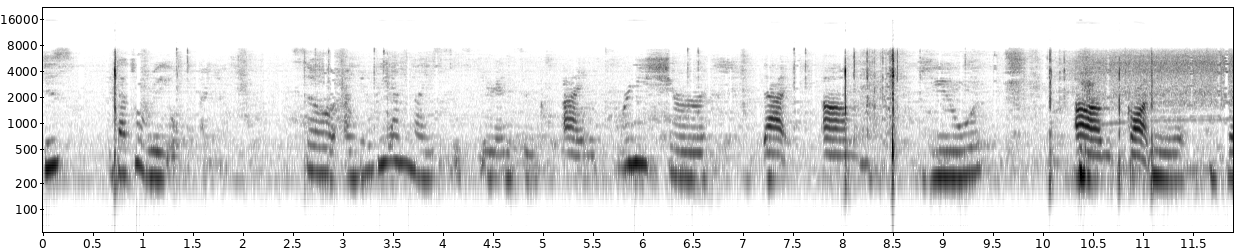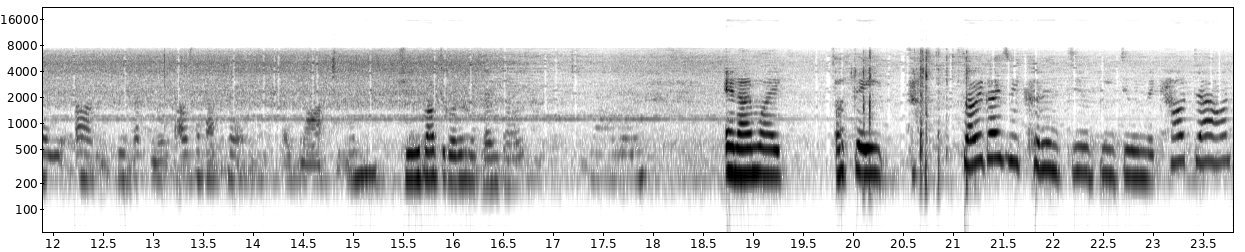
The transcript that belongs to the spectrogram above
Is, That's a really old. One, So I'm gonna be a nice sister, and since I'm pretty sure that um you um got me to play um episode, I was about to like not in. she's about to go to her friend's house. Yeah, and I'm like, update. Sorry guys, we couldn't do be doing the countdown.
